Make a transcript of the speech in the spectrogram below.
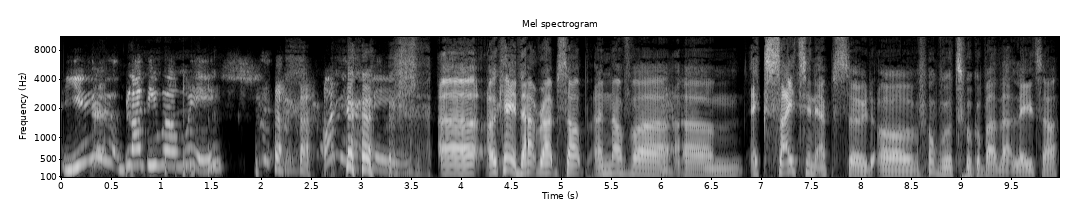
You bloody well wish. Honestly. Uh, okay, that wraps up another um, exciting episode of. We'll talk about that later.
